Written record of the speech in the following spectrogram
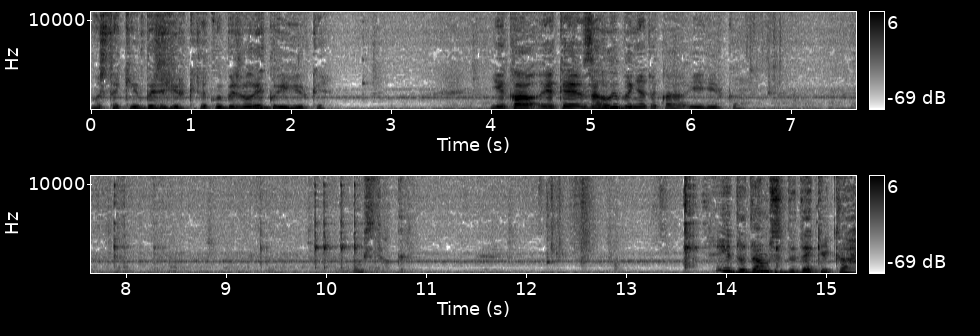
Ось такі, без гірки, такої, без великої гірки. Яка, яке заглиблення, така і гірка. Ось так. І додам сюди декілька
